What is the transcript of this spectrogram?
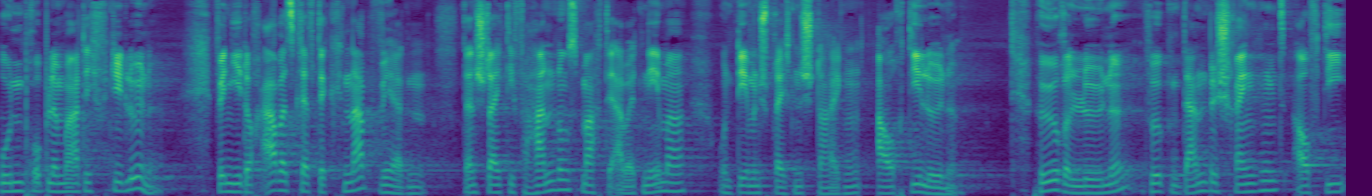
unproblematisch für die Löhne. Wenn jedoch Arbeitskräfte knapp werden, dann steigt die Verhandlungsmacht der Arbeitnehmer und dementsprechend steigen auch die Löhne. Höhere Löhne wirken dann beschränkend auf die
